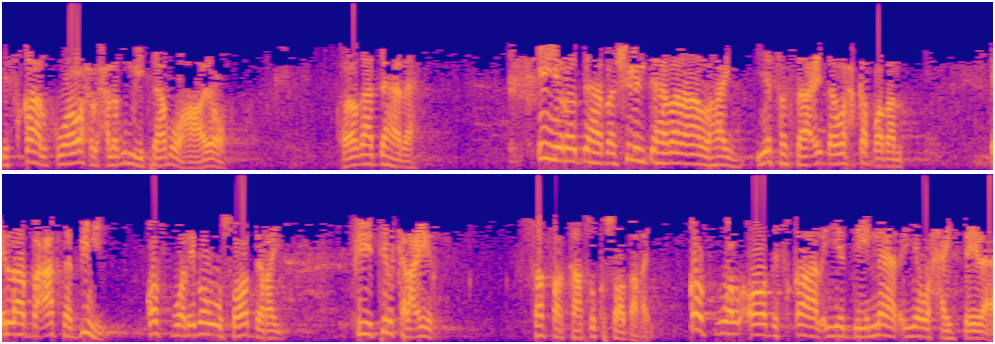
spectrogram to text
misqaalku waa wax wax lagu miisaamu ahaayo. Xoogaa dahaba in yaroo dahaba shilin dahabana aan lahayn iyo fasaacidda wax ka badan ilaa bacasa bihi qof waliba wuu soo diray fii tilka alciir safarkaasu ku soo daray qof wal oo misqaal iyo dinaar iyo waxhaystayba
